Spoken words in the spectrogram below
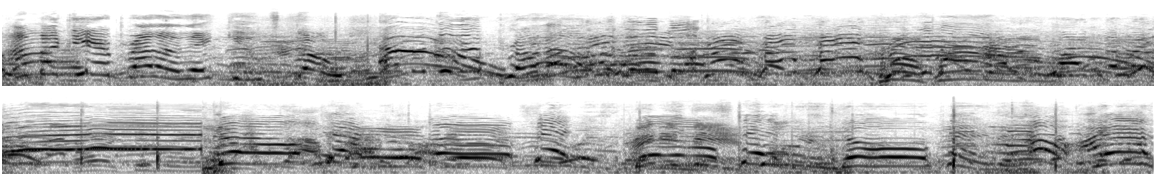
I'm a dear brother. Thank you. Go. I'm a dear brother. Come on, bring him down. Right in there. No pen. Oh, yes.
